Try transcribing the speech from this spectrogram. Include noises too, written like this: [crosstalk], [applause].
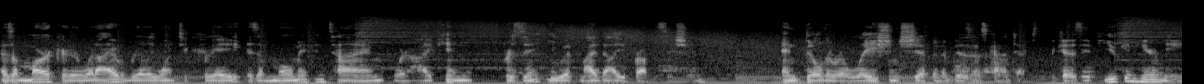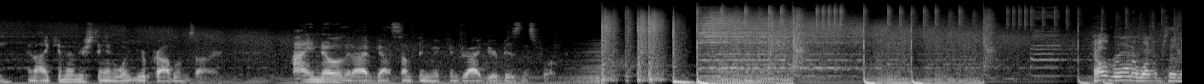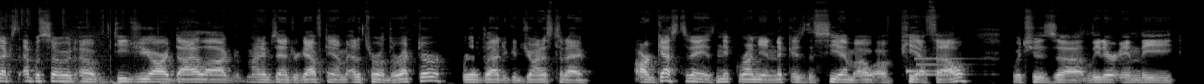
as a marketer, what I really want to create is a moment in time where I can present you with my value proposition and build a relationship in a business context. Because if you can hear me and I can understand what your problems are, I know that I've got something that can drive your business forward. Hello, everyone, and welcome to the next episode of DGR Dialogue. My name is Andrew Gaffney. I'm editorial director. Really glad you could join us today. Our guest today is Nick Runyon. Nick is the CMO of PFL, which is a leader in the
